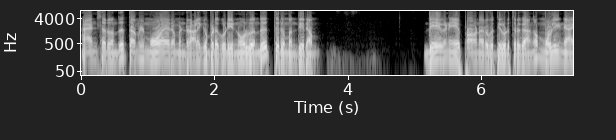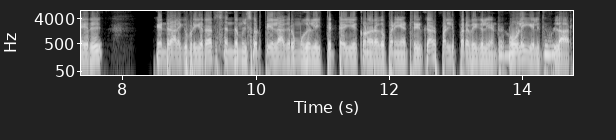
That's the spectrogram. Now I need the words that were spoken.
ஆன்சர் வந்து தமிழ் மூவாயிரம் என்று அழைக்கப்படக்கூடிய நூல் வந்து திருமந்திரம். தேவனைய பாவனர் பற்றி கொடுத்துருக்காங்க. மொழி ஞாயிறு என்று அழைக்கப்படுகிறார். செந்தமிழ் சொற்பியல் அகரமுகலி திட்ட இயக்குநராக பணியாற்றியிருக்கார் பள்ளிப்பறவைகள் என்ற நூலை எழுதியுள்ளார்.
